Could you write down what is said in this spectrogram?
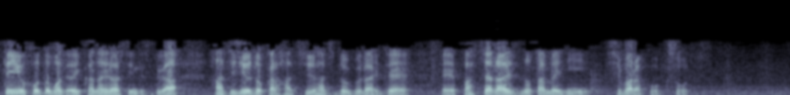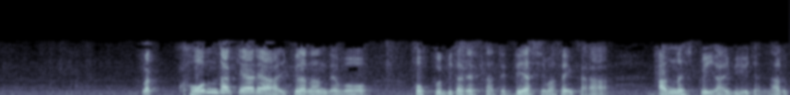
っていうほどまではいかないらしいんですが、80度から88度ぐらいで、えー、 pasteurize のためにしばらく置くそうです。まあ、こんだけあればいくらなんでも、 hop bitterness なんて出やしませんから、あんな低い IBU にはなる。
